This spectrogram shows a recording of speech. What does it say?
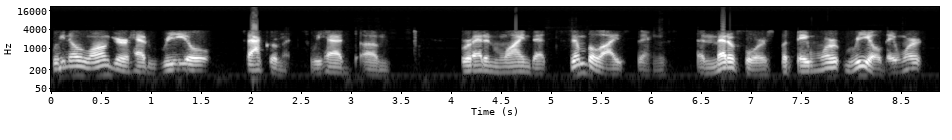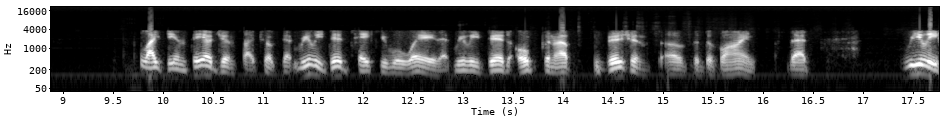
we no longer had real sacraments. We had um, bread and wine that symbolized things and metaphors, but they weren't real. They weren't like the entheogens I took that really did take you away, that really did open up visions of the divine, that really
